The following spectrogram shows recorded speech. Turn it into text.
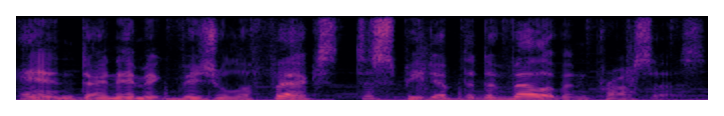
and dynamic visual effects to speed up the development process.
